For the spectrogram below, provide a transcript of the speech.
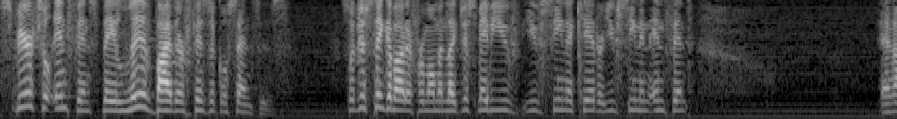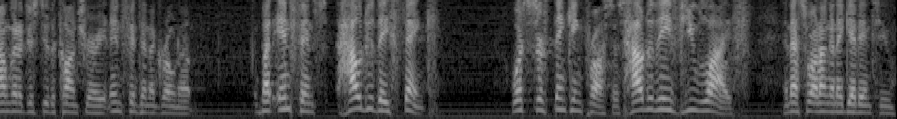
spiritual infants, they live by their physical senses. So just think about it for a moment. Like just maybe you've, you've seen a kid or you've seen an infant. And I'm going to just do the contrary an infant and a grown up. But infants, how do they think? What's their thinking process? How do they view life? And that's what I'm going to get into.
